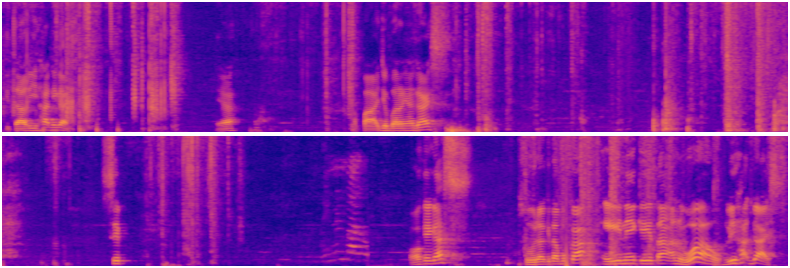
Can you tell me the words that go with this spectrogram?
Kita lihat nih guys. Ya. Apa aja barangnya guys? Sip. Oke guys. Sudah kita buka. Ini kita anu wow, lihat guys.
